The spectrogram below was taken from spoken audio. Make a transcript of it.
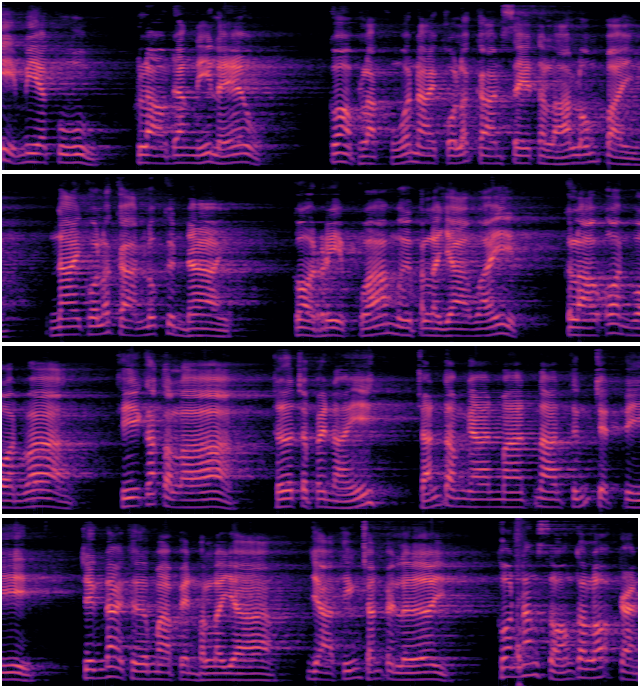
ี่เมียกู กล่าวดังนี้แล้ว ก็ผลักหัวนายโกลการเซตลาล้มไป นายโกลการลุกขึ้นได้ ก็รีบคว้ามือภรรยาไว้ กล่าวอ้อนวอนว่า ทีคตลา เธอจะไปไหน ฉันทำงานมานานถึงเจ็ดปี จึงได้เธอมาเป็นภรรยา อย่าทิ้งฉันไปเลย คนทั้งสองทะเลาะกัน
